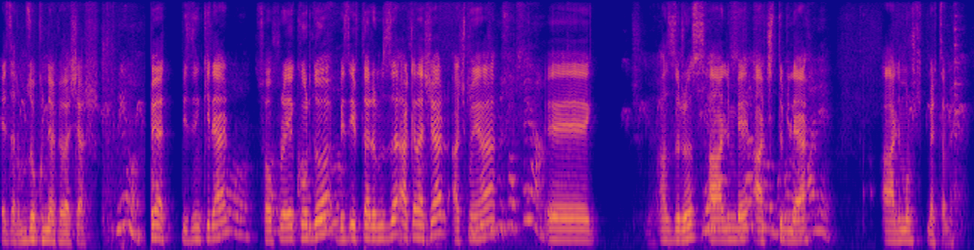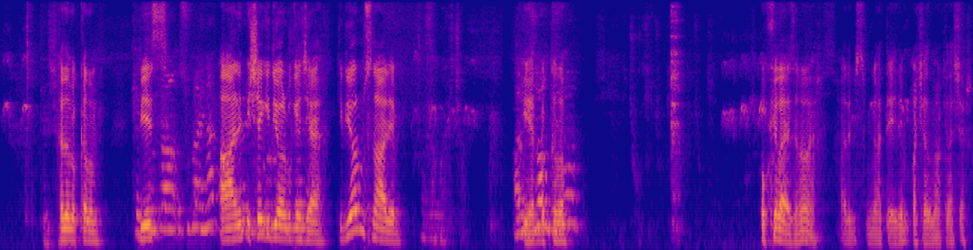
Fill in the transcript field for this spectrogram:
Ezanımız okunuyor arkadaşlar. Biliyor musun? Evet bizimkiler Oo. sofrayı kurdu. Biz iftarımızı arkadaşlar açmaya eee, hazırız. Şey, Alim Bey açtı bile. Ali. Alim oruç tutmuyor tabi. Hadi bakalım. Biz-. Alim işe gidiyor bu gece. Gidiyor musun Alim? Ali İyi, bakalım. Okuyorlar ezan ama. Hadi bismillah diyelim. Açalım arkadaşlar.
